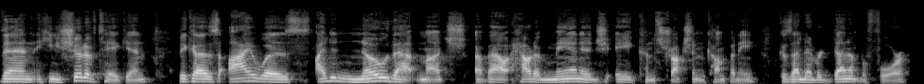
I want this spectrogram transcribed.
than he should have taken because I was, I didn't know that much about how to manage a construction company because I'd never done it before.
